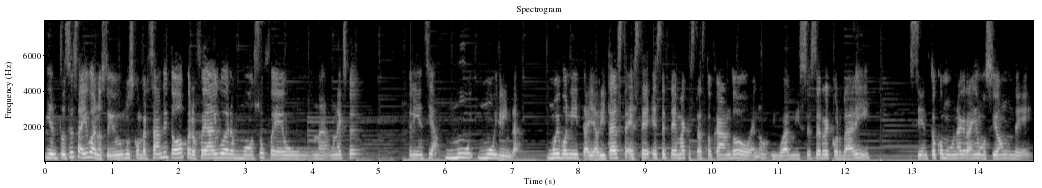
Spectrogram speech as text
Y entonces ahí, bueno, estuvimos conversando y todo, pero fue algo hermoso, fue una, una experiencia muy, muy linda, muy bonita. Y ahorita este, este, este tema que estás tocando, bueno, igual me hizo recordar y siento como una gran emoción de,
